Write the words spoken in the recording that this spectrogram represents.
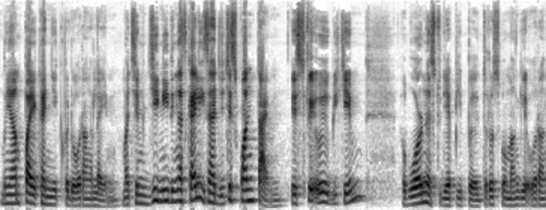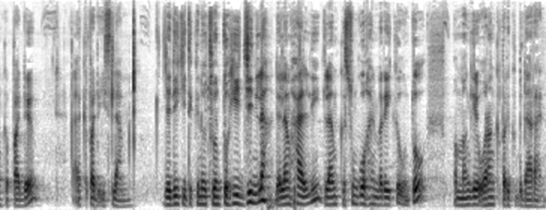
menyampaikannya kepada orang lain? Macam jin ni dengar sekali sahaja, just one time. They straight away became awareness to their people. Terus memanggil orang kepada uh, kepada Islam. Jadi kita kena contoh hijin lah dalam hal ni, dalam kesungguhan mereka untuk memanggil orang kepada kebenaran.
